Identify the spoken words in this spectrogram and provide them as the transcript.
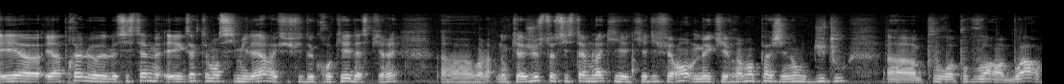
Euh, et, après, le, système est exactement similaire, il suffit de croquer, d'aspirer. voilà, donc il y a juste ce système-là qui est, différent, mais qui est vraiment pas gênant du tout pour, pouvoir boire.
